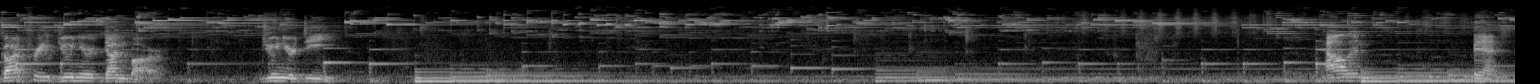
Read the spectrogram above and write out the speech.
Godfrey Jr. Dunbar, Junior D. Alan Ben.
